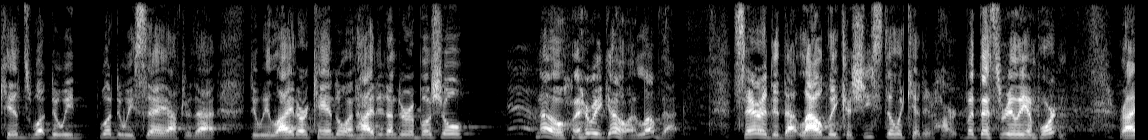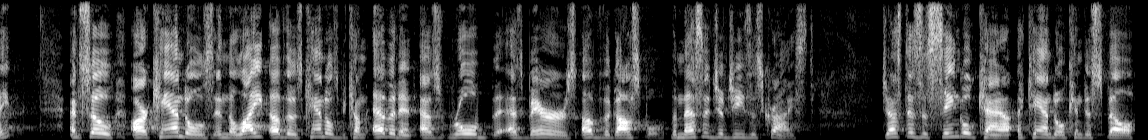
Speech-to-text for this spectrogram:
Kids, what do we, what do we say after that? Do we light our candle and hide it under a bushel? No. no. There we go. I love that. Sarah did that loudly because she's still a kid at heart, but that's really important, right? And so our candles and the light of those candles become evident as role as bearers of the gospel, the message of Jesus Christ. Just as a single ca- a candle can dispel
